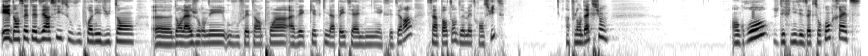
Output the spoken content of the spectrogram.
Et dans cet exercice où vous prenez du temps euh, dans la journée, où vous faites un point avec qu'est-ce qui n'a pas été aligné, etc., c'est important de mettre ensuite un plan d'action. En gros, je définis des actions concrètes.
